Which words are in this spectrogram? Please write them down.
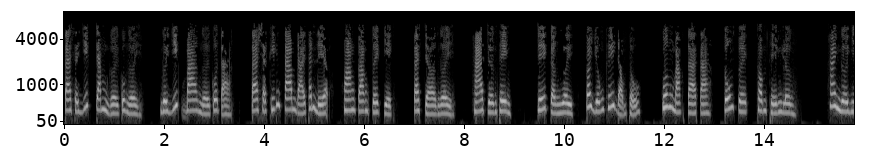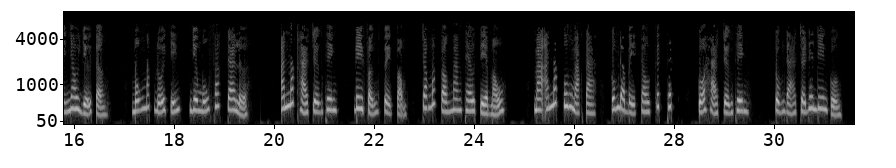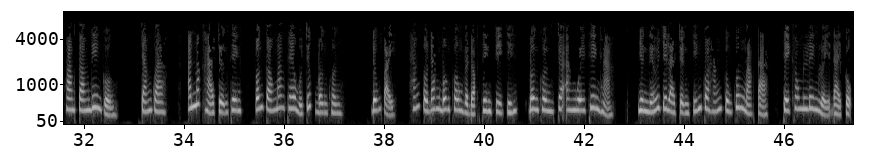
ta sẽ giết trăm người của người, ngươi giết ba người của ta, ta sẽ khiến tam đại thánh địa hoàn toàn tuyệt diệt. Ta chờ người, Hạ Trường Thiên, chỉ cần người có dũng khí động thủ, quân mặt ta ta cũng tuyệt không thiện lương. Hai người nhìn nhau dữ tợn, bốn mắt đối chiến như muốn phát ra lửa. Ánh mắt Hạ Trường Thiên bi phẫn tuyệt vọng, trong mắt còn mang theo tìa mẫu. Mà ánh mắt quân mạc tà cũng đã bị câu kích thích của Hạ Trường Thiên, cũng đã trở nên điên cuồng, hoàn toàn điên cuồng. Chẳng qua, ánh mắt Hạ Trường Thiên vẫn còn mang theo một chút bân khuân. Đúng vậy, hắn còn đang bân khuân về đoạt thiên chi chiến, bân khuân cho an nguy thiên hạ. Nhưng nếu chỉ là trận chiến của hắn cùng quân mạc tà thì không liên lụy đại cục.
